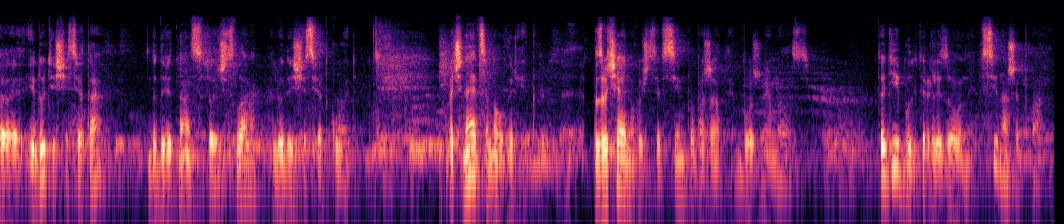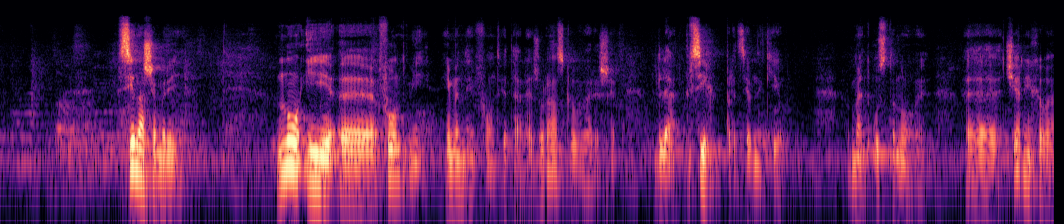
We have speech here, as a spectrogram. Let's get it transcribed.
Е, Ідуть ще свята, до 19 числа люди ще святкують. Починається Новий рік. Звичайно, хочеться всім побажати Божої милості. Тоді будуть реалізовані всі наші плани, всі наші мрії. Ну і е, фонд мій, іменний фонд Віталія Журавського вирішив для всіх працівників медустанови е, Черніхова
